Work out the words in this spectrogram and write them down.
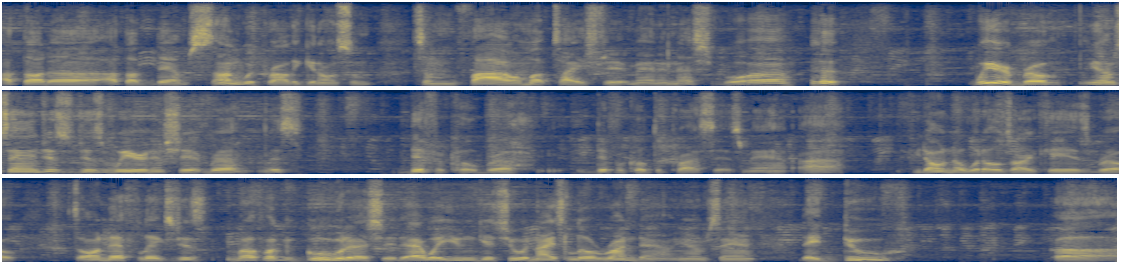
I thought. Uh, I thought the damn sun would probably get on some some fire them up type shit, man. And that's boy, weird, bro. You know what I'm saying? Just just weird and shit, bro. It's difficult, bro. Difficult to process, man. Uh, if you don't know what Ozark is, bro, it's on Netflix. Just motherfucker Google that shit. That way you can get you a nice little rundown. You know what I'm saying? They do. Uh,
